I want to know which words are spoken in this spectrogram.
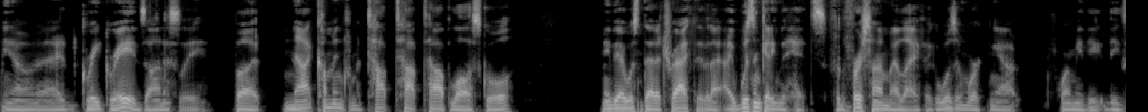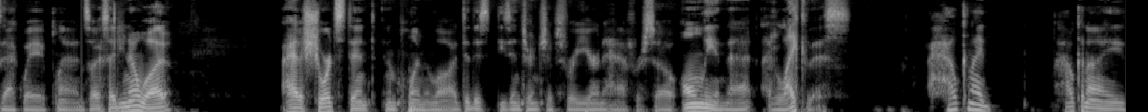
you know, I had great grades, honestly, but not coming from a top, top, top law school. Maybe I wasn't that attractive and I, I wasn't getting the hits for the first time in my life. Like, it wasn't working out for me the, the exact way I planned. So I said, you know what? I had a short stint in employment law. I did this, these internships for a year and a half or so, only in that. I like this. How can I, how can I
